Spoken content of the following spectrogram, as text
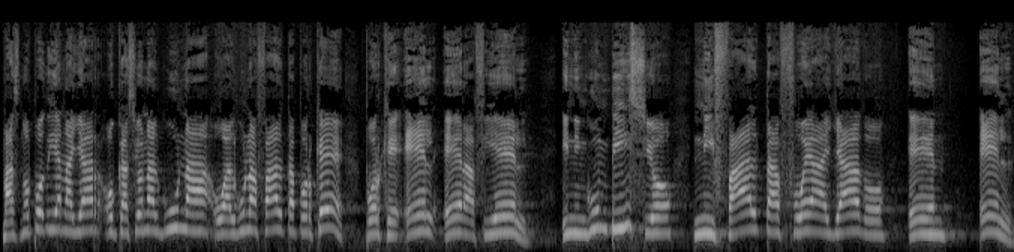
Mas no podían hallar ocasión alguna o alguna falta. ¿Por qué? Porque Él era fiel y ningún vicio ni falta fue hallado en Él.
